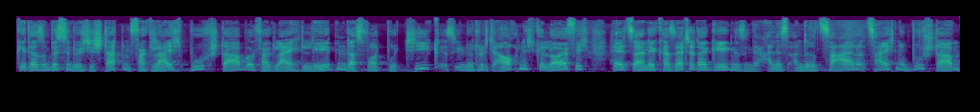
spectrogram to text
geht er so ein bisschen durch die Stadt und vergleicht Buchstaben und vergleicht Läden. Das Wort Boutique ist ihm natürlich auch nicht geläufig, hält seine Kassette dagegen, sind ja alles andere Zahlen und Zeichen und Buchstaben.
